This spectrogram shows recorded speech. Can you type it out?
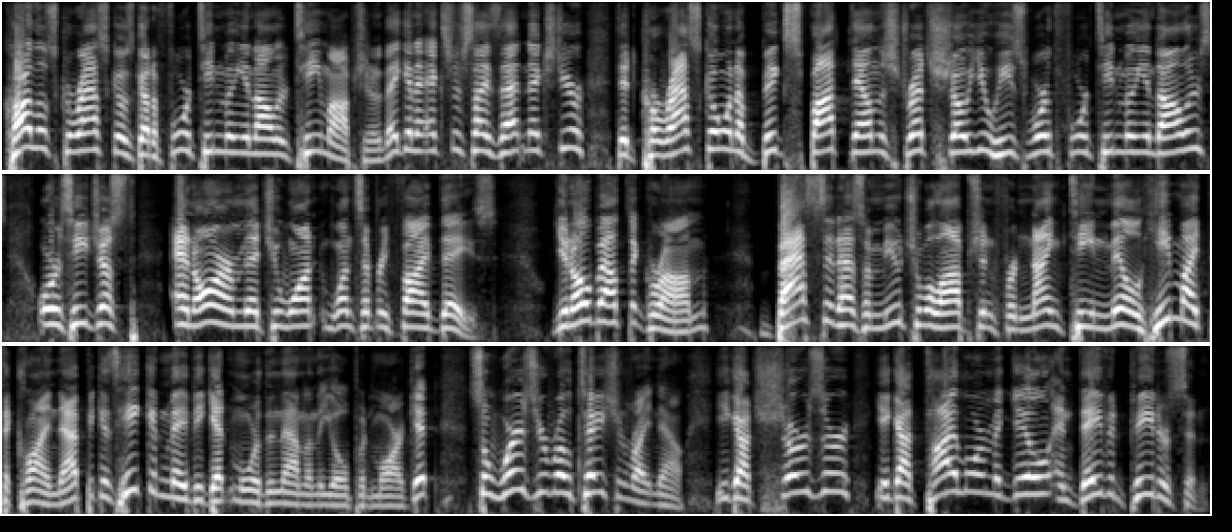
Carlos Carrasco's got a $14 million team option. Are they going to exercise that next year? Did Carrasco in a big spot down the stretch show you he's worth $14 million? Or is he just an arm that you want once every five days? You know about DeGrom. Bassitt has a mutual option for 19 mil. He might decline that because he can maybe get more than that on the open market. So where's your rotation right now? You got Scherzer, you got Tylor Megill, and David Peterson.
